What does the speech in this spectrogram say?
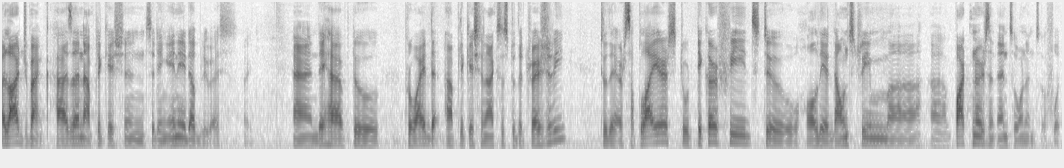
A large bank has an application sitting in AWS, right? And they have to provide the application access to the treasury, to their suppliers, to ticker feeds, to all their downstream uh, uh, partners, and, and so on and so forth.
